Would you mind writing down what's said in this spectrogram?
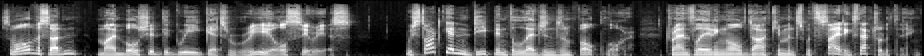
So all of a sudden, my bullshit degree gets real serious. We start getting deep into legends and folklore, translating old documents with sightings, that sort of thing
